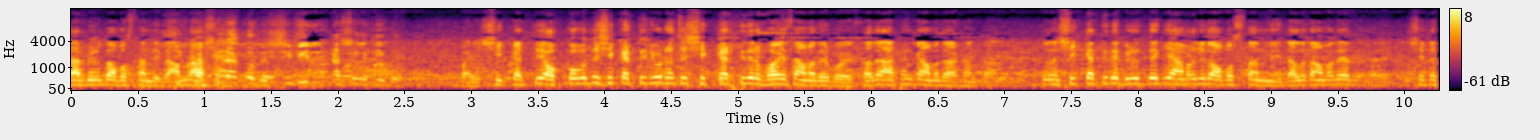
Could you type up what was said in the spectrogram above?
তার বিরুদ্ধে অবস্থান নেবে। আমরা আশা করবে, শিবির আসলে কি করবে? ভাই। শিক্ষার্থী ঐক্যবদ্ধ শিক্ষার্থী জোট হচ্ছে শিক্ষার্থীদের ভয়েস আমাদের ভয়েস তাদের আকাঙ্ক্ষা আমাদের আকাঙ্ক্ষা। তো শিক্ষার্থীদের বিরুদ্ধে গিয়ে আমরা যদি অবস্থান নিই, তাহলে তো আমাদের, সেটা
